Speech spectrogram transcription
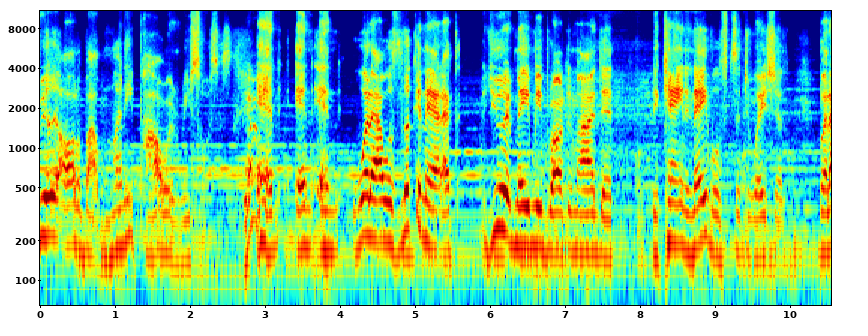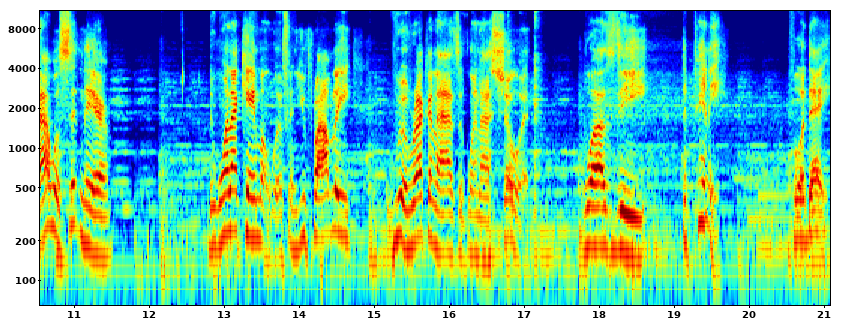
really all about money, power, and resources. Yeah. And and and what I was looking at, at you had made me brought to mind that the Cain and Abel situation, but I was sitting there. The one I came up with, and you probably will recognize it when I show it, was the the penny for a day.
